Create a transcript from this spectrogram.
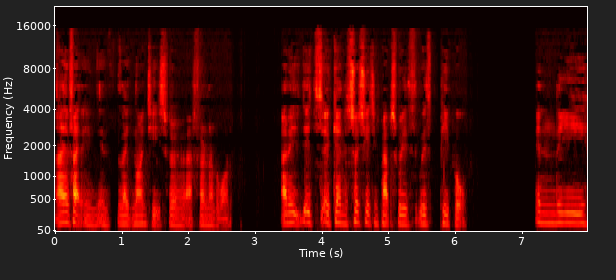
And in fact, in, in the late 90s for, uh, for another one. And it, it's, again, associating perhaps with, with people. In the,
